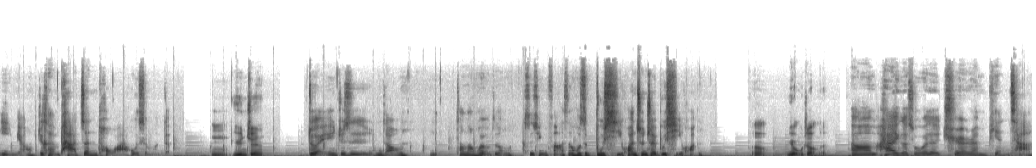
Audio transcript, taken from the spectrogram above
疫苗，就可能怕针头啊或什么的。嗯，晕针。对，就是你知道，嗯，常常会有这种事情发生，或是不喜欢，纯粹不喜欢。嗯，有这样的。嗯，还有一个所谓的确认偏差，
